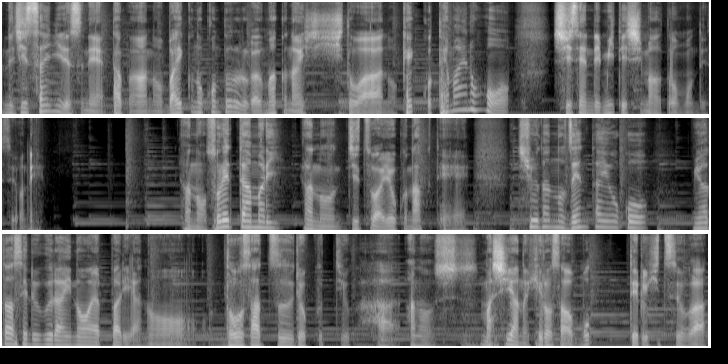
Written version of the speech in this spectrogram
で実際にですね、多分あの、バイクのコントロールがうまくない人は、あの、結構手前の方を視線で見てしまうと思うんですよね。あの、それってあんまりあの、実は良くなくて、集団の全体をこう、見渡せるぐらいの、やっぱりあの、洞察力っていうか、あの、まあ、視野の広さを持ってる必要が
